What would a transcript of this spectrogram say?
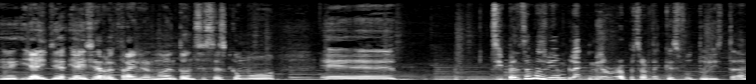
Eh, y, ahí, y ahí cierra el tráiler, ¿no? Entonces es como... eh, si pensamos bien, Black Mirror, a pesar de que es futurista,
